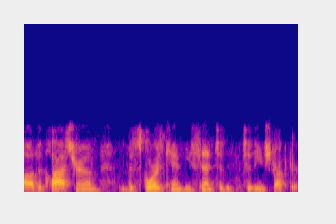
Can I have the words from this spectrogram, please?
uh, the classroom, the scores can be sent to the, to the instructor.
